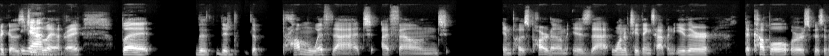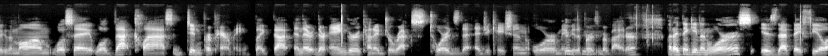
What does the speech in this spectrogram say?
it goes yeah. to plan, right? But the the the problem with that I found in postpartum is that one of two things happen. Either the couple or specifically the mom will say well that class didn't prepare me like that and their their anger kind of directs towards the education or maybe mm-hmm. the birth mm-hmm. provider but i think even worse is that they feel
